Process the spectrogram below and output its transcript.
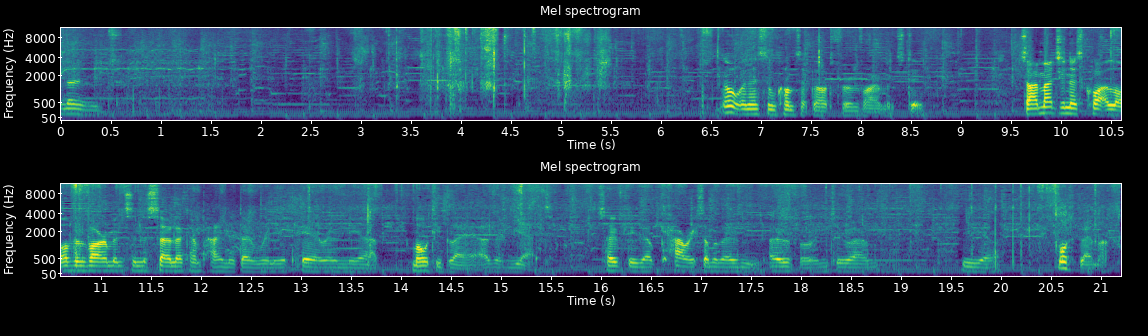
Loads. Oh, and there's some concept art for environments too. So I imagine there's quite a lot of environments in the solo campaign that don't really appear in the uh, multiplayer as of yet. So hopefully they'll carry some of those over into um, the uh, multiplayer maps.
